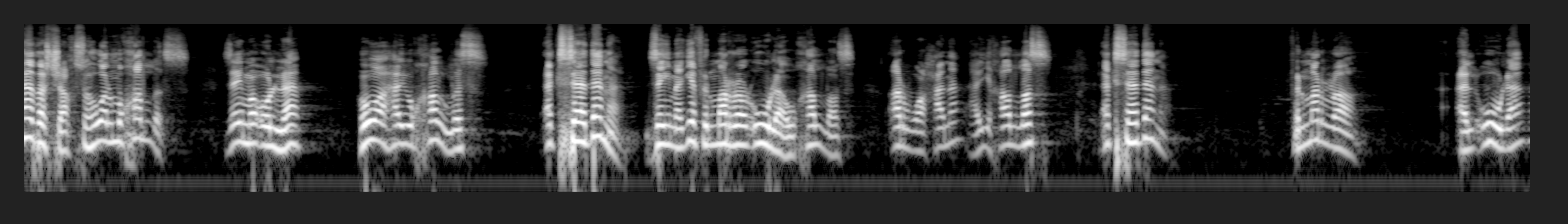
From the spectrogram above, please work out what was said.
هذا الشخص هو المخلص. زي ما قلنا هو هيخلص أجسادنا. زي ما جه في المرة الأولى وخلص أرواحنا هيخلص أجسادنا. في المرة الأولى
